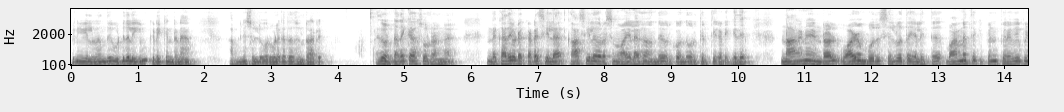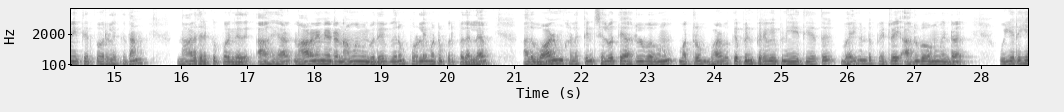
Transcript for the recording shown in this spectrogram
பிணிவிலிருந்து விடுதலையும் கிடைக்கின்றன அப்படின்னு சொல்லி ஒரு விளக்கத்தை சொல்கிறாரு இது ஒரு கதைக்காக சொல்கிறாங்க இந்த கதையோட கடைசியில் காசி இளவரசன் வாயிலாக வந்து இவருக்கு வந்து ஒரு திருப்தி கிடைக்கிது. நாராயணன் என்றால் வாழும்போது செல்வத்தை அளித்து மரணத்துக்கு பின் பிறவி பிணி தீர்ப்பவர்களுக்கு தான் நாரதருக்கு புரிந்தது. ஆகையால் நாராயணன் என்ற நாமம் என்பது வெறும் பொருளை மட்டும் குறிப்பதல்ல அது வாழும் காலத்தின் செல்வத்தை அருள்பவனும் மற்றும் வாழ்வுக்கு பின் பிறவி பிணியை தீர்த்து வைகுண்ட பெற்றை அருள்பவனும் என்ற உயரிய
